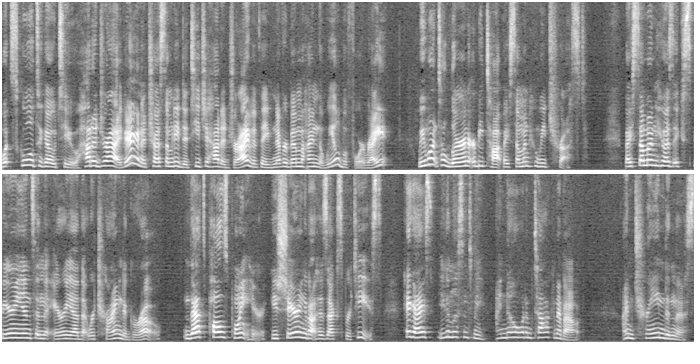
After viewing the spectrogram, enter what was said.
What school to go to, how to drive. You're not going to trust somebody to teach you how to drive if they've never been behind the wheel before, right? We want to learn or be taught by someone who we trust, by someone who has experience in the area that we're trying to grow. And that's Paul's point here. He's sharing about his expertise. Hey guys, you can listen to me. I know what I'm talking about. I'm trained in this.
